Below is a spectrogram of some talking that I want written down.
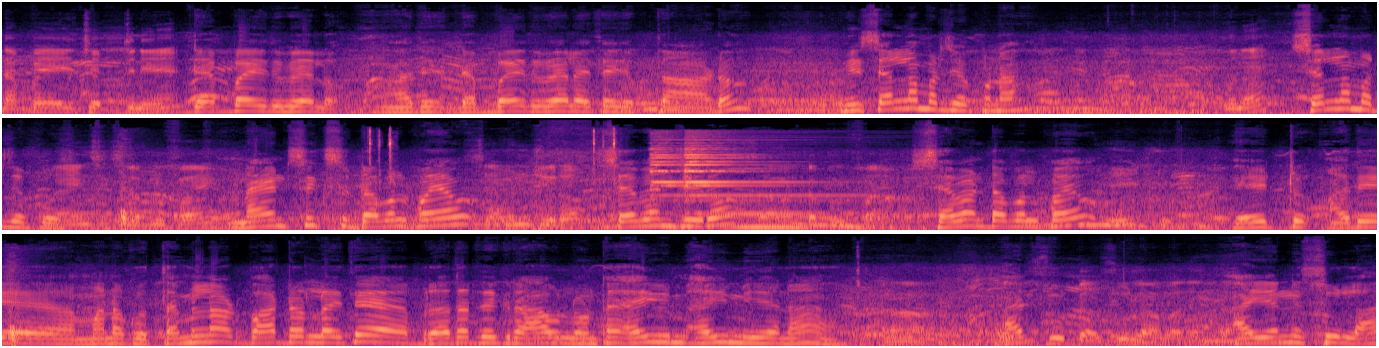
డెబ్బై ఐదు చెప్తేనే. డెబ్బై ఐదు వేలు. అది డెబ్బై ఐదు వేలు అయితే చెప్తున్నాడు. మీ సెల్ నెంబర్ చెప్పునా చెప్పనా సెల్ నెంబర్ చెప్పు. Nine six double five. Nine six double five. Seven zero. Seven zero. Seven double five. Seven double five. Eight. అది మనకు తమిళనాడు బార్డర్లో అయితే బ్రదర్ దగ్గర ఆవులు ఉంటాయి. అవి అవి మీయేనా? అవన్నీ సూలా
